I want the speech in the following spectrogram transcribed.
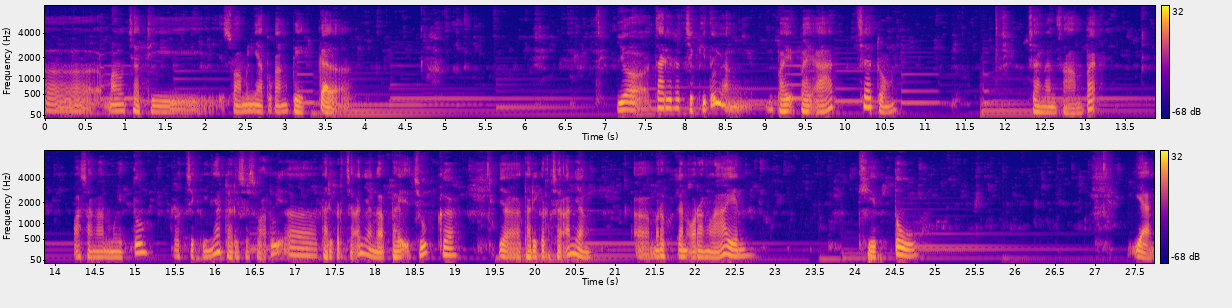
uh, mau jadi suaminya tukang begal? Yo cari rezeki itu yang baik-baik aja dong. Jangan sampai pasanganmu itu rezekinya dari sesuatu uh, dari kerjaan yang nggak baik juga. Ya dari kerjaan yang uh, merugikan orang lain. Gitu. Yang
